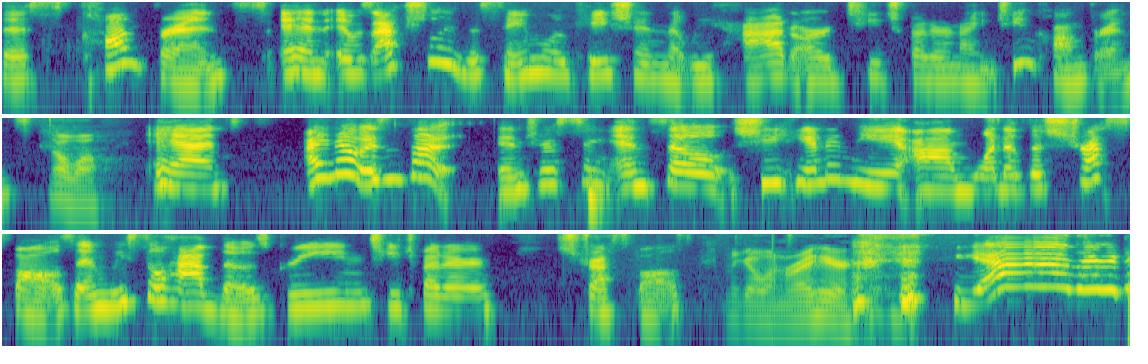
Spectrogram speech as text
this conference, and it was actually the same location that we had our Teach Better 19 conference. Oh, wow. And I know, isn't that interesting? And so she handed me um, one of the stress balls, and we still have those green Teach Better stress balls. I got one right here. yeah, there it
